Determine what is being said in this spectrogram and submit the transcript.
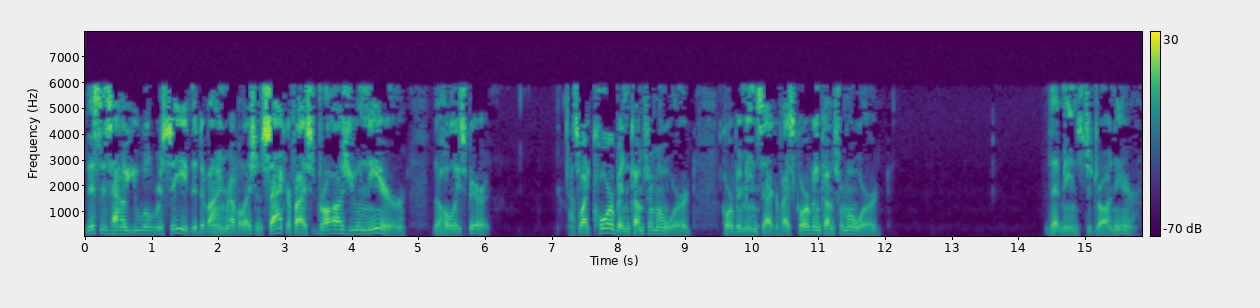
This is how you will receive the divine revelation. Sacrifice draws you near the Holy Spirit. That's why Corban comes from a word. Corban means sacrifice. Corban comes from a word that means to draw near.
